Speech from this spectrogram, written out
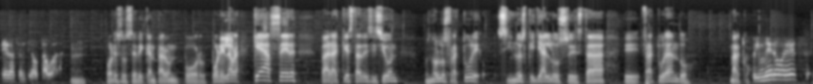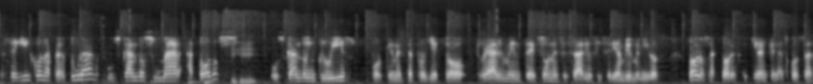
era Santiago Taboada. Mm, por eso se decantaron por, por él. Ahora, ¿qué hacer para que esta decisión pues, no los fracture? Si no es que ya los está eh, fracturando, Marco. Primero es seguir con apertura, buscando sumar a todos, buscando incluir, porque en este proyecto realmente son necesarios y serían bienvenidos todos los actores que quieran que las cosas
